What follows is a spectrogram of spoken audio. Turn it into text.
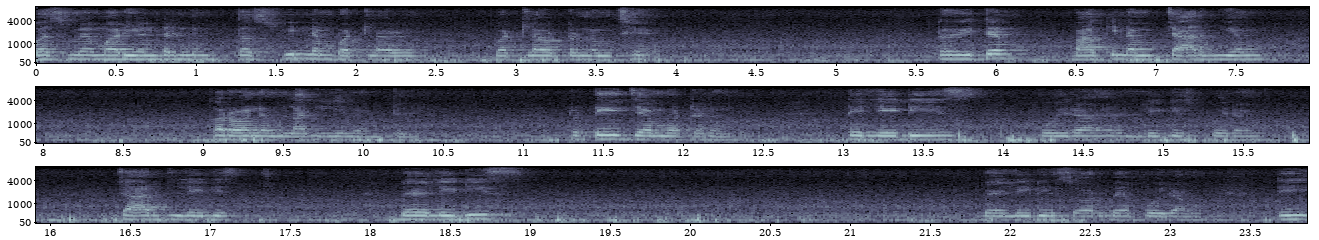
બસ મેં મારી અંદરની તસવીરને બદલાવ્યો બદલાવતો છે. તો એ ટાઈમ બાકીના એમ ચાર બી એમ કરવાને એમ લાગી ગયેલું એમ તે તો તે જ એમ એમ. તે લેડીઝ પોયરા લેડીઝ પોયરા. ચાર લેડીઝ બે લેડીઝ બે લેડીઝ ઓર બે પોયરા તે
